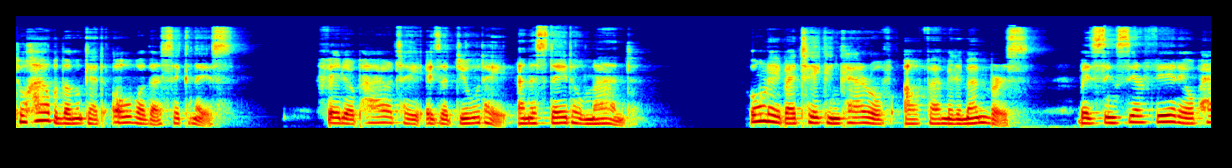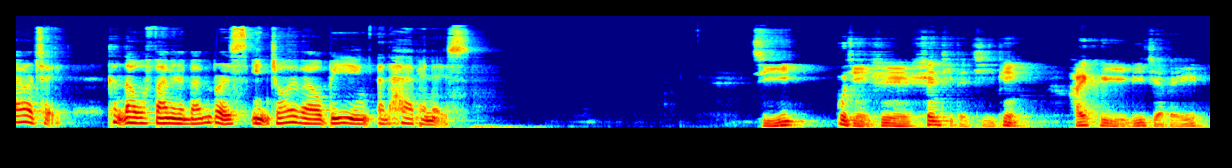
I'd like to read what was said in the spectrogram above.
to help them get over their sickness. Filial piety is a duty and a state of mind. Only by taking care of our family members with sincere filial piety can our family members enjoy well being and happiness. 疾不仅是身体的疾病，还可以理解为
